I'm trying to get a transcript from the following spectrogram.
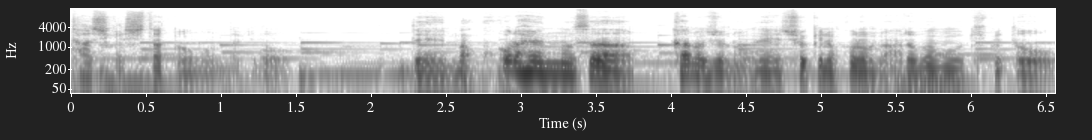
確かしたと思うんだけど。で、まあ、ここら辺のさ、彼女のね、初期の頃のアルバムを聴くと、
